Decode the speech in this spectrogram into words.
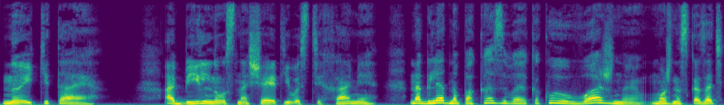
но и Китая обильно уснащает его стихами, наглядно показывая, какую важную, можно сказать,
